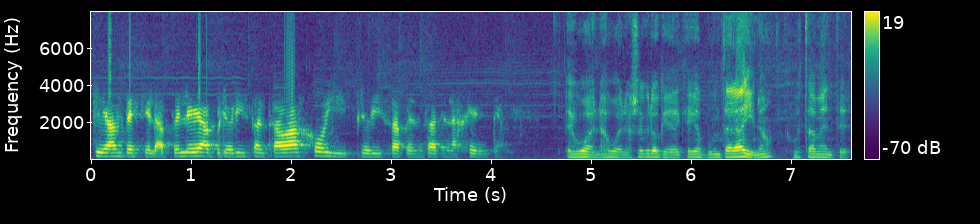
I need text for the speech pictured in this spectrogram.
que antes que la pelea prioriza el trabajo y prioriza pensar en la gente. Es bueno, es bueno, yo creo que hay que apuntar ahí, ¿no? Justamente.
